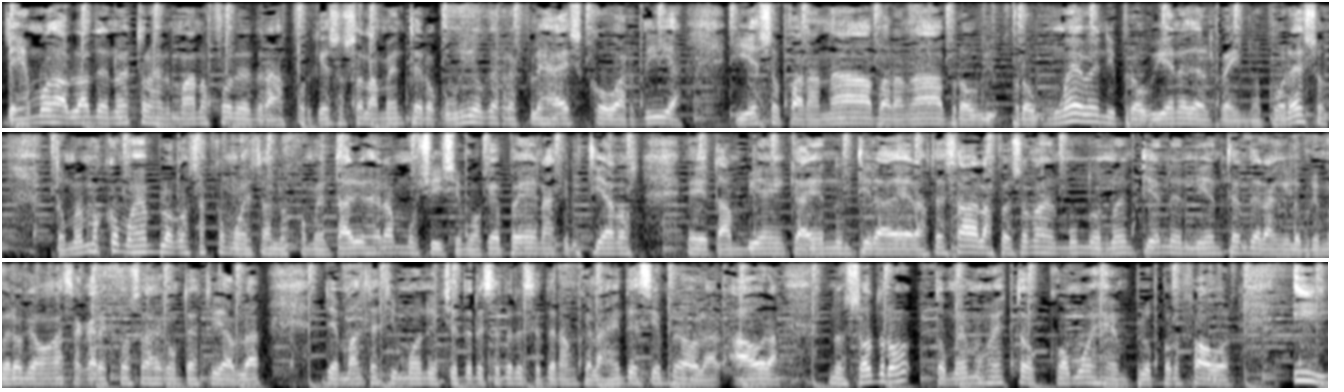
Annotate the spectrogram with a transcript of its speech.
Dejemos de hablar de nuestros hermanos por detrás, porque eso solamente lo único que refleja es cobardía y eso para nada, para nada promueve ni proviene del reino. Por eso, tomemos como ejemplo cosas como estas. Los comentarios eran muchísimos. Qué pena, cristianos eh, también cayendo en tiraderas. Usted sabe, las personas del mundo no entienden ni entenderán y lo primero que van a sacar es cosas de contexto y hablar de mal testimonio, etcétera, etcétera, etcétera. Aunque la gente siempre va a hablar. Ahora, nosotros tomemos esto como ejemplo, por favor. Y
